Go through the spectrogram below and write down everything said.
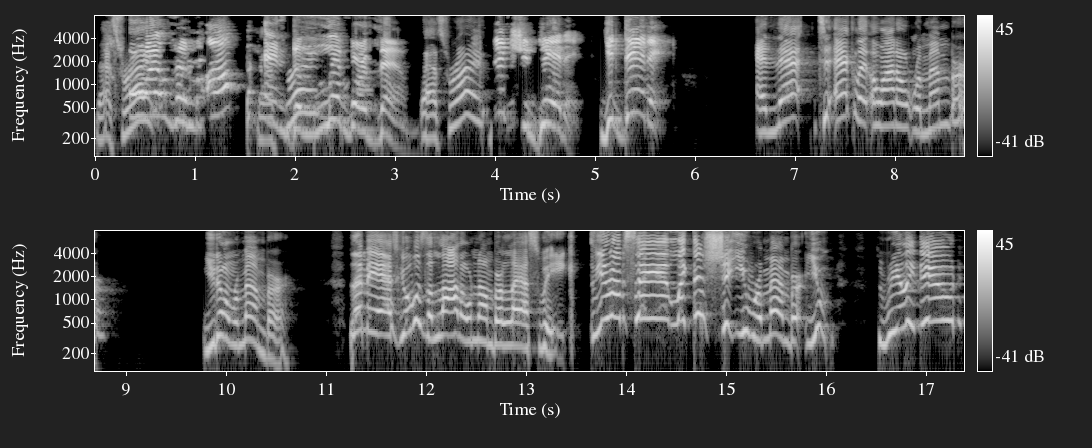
That's right. oil them up, That's and right. deliver them. That's right. Bitch, you did it. You did it. And that to act like, oh, I don't remember. You don't remember. Let me ask you, what was the lotto number last week? You know what I'm saying? Like this shit you remember. You really, dude?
